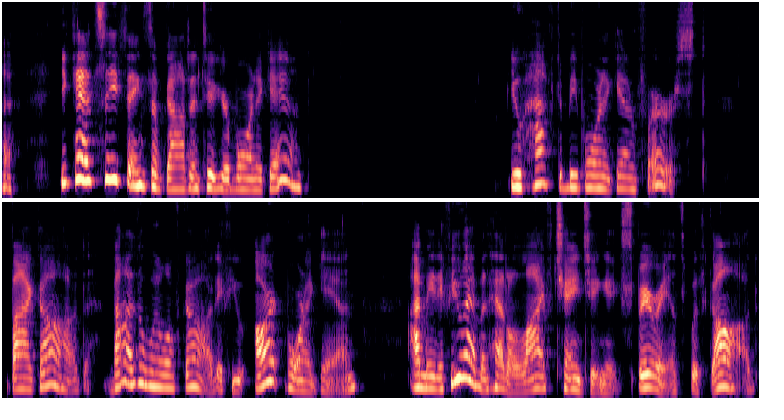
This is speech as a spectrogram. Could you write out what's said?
you can't see things of God until you're born again. You have to be born again first by God, by the will of God. If you aren't born again, I mean, if you haven't had a life changing experience with God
